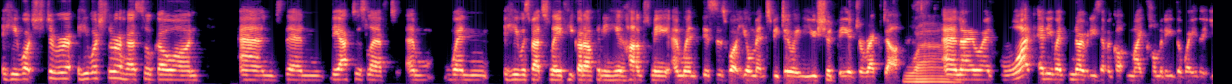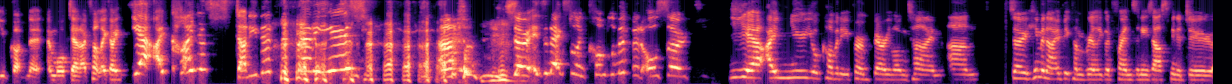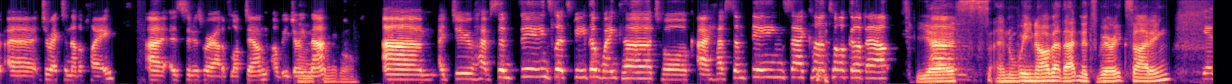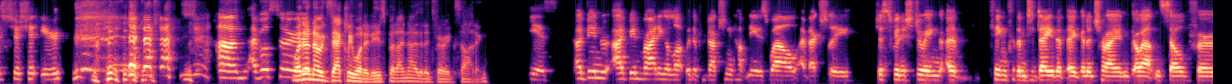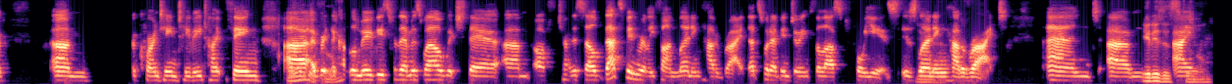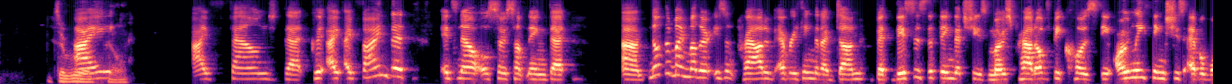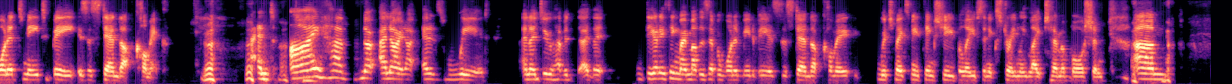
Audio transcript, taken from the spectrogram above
he watched re- he watched the rehearsal go on, and then the actors left. And when he was about to leave, he got up and he hugged me and went, "This is what you're meant to be doing. You should be a director." wow. And I went, What? And he went, Nobody's ever gotten my comedy the way that you've gotten it, and walked out. I felt like going, Yeah, I've kind of studied it for 30 years. Um, so it's an excellent compliment, but also, yeah, I knew your comedy for a very long time. Um, so him and I have become really good friends, and he's asked me to do uh, direct another play. Uh, as soon as we're out of lockdown, I'll be doing that. Um, I do have some things. Let's be the wanker talk. I have some things I can't talk about. Yes, and we know about that, and it's very exciting. Yes, shush it, you. um, I've also Well, I don't know exactly what it is, but I know that it's very exciting. yes, I've been I've been writing a lot with a production company as well. I've actually just finished doing a thing for them today that they're going to try and go out and sell for um, a quarantine TV type thing. Oh, Uh, I've written a couple of movies for them as well, which they're um, off trying to sell. That's been really fun learning how to write. That's what I've been doing for the last four years is Yeah. learning how to write. And um, it is a skill. it's a real I- skill. I found that I, I find that it's now also something that um, not that my mother isn't proud of everything that I've done, but this is the thing that she's most proud of because the only thing she's ever wanted me to be is a stand-up comic. and I have no, I know, and it's weird. And I do have a, the, only thing my mother's ever wanted me to be is a stand-up comic which makes me think she believes in extremely late term abortion. Um,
